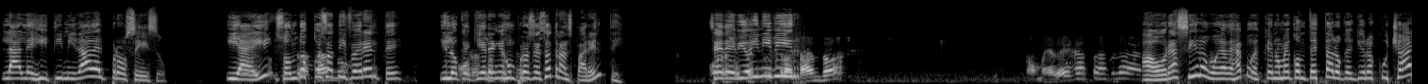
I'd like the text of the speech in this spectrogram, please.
la legitimidad del proceso. Y ahí son dos cosas diferentes y lo que quieren es un proceso transparente. Se debió inhibir. No me dejas hablar. Ahora sí lo voy a dejar porque es que no me contesta lo que quiero escuchar.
